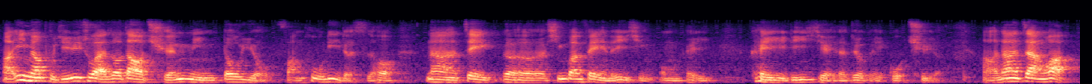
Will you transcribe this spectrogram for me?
啊，疫苗普及率出来之后，到全民都有防护力的时候，那这个新冠肺炎的疫情，我们可以可以理解的就可以过去了。好，那这样的话，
